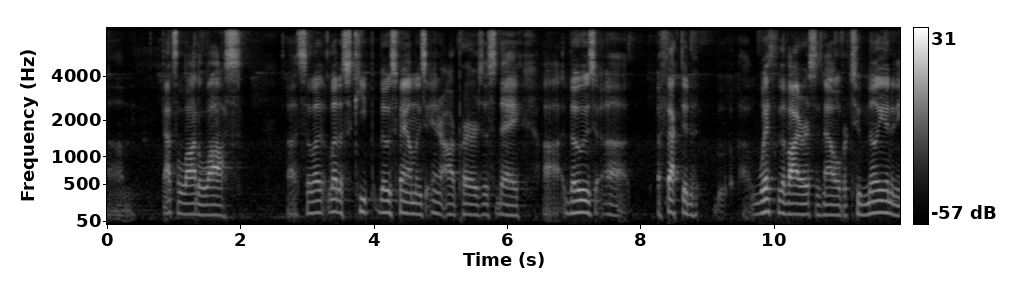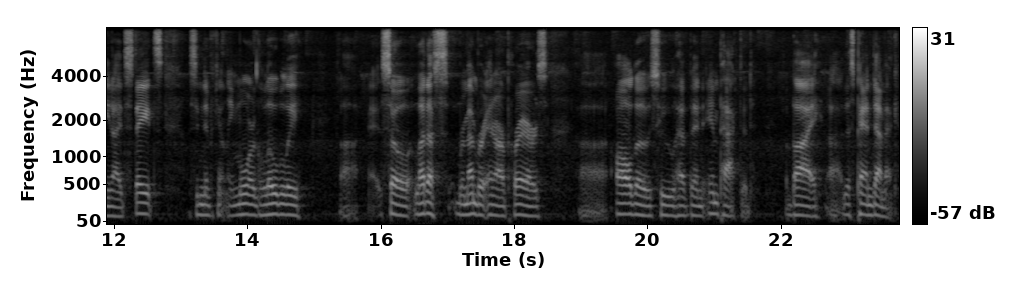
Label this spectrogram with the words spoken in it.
Um, that's a lot of loss uh, so let, let us keep those families in our prayers this day. Uh, those uh, affected uh, with the virus is now over 2 million in the United States, significantly more globally. Uh, so let us remember in our prayers uh, all those who have been impacted by this pandemic.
